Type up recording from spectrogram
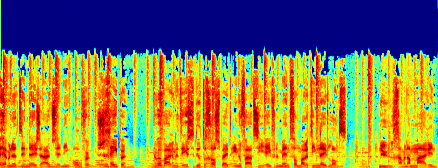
We hebben het in deze uitzending over schepen. En we waren het eerste deel te gast bij het innovatie-evenement van Maritiem Nederland. Nu gaan we naar Marin,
